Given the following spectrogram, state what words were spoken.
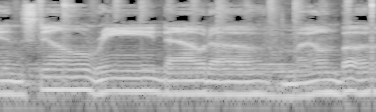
Can still read out of my own book.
